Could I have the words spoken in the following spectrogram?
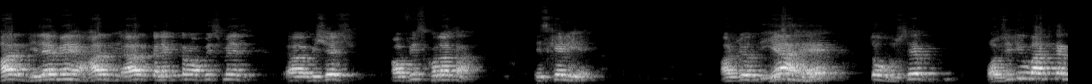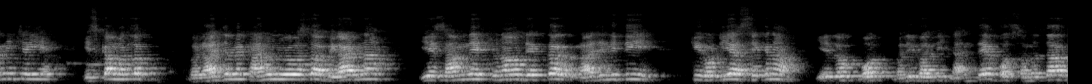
हर ज़िले में, हर हर कलेक्टर ऑफ़िस में विशेष ऑफ़िस खोला था इसके लिए। और जो दिया है तो उसे पॉजिटिव बात करनी चाहिए। इसका मतलब राज्य में कानून व्यवस्था बिगाड़ना, ये सामने चुनाव देखकर राजनीति की रोटियाँ सेकना, ये लोग बहुत भली भांति जानते हैं, बहुत समझदार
